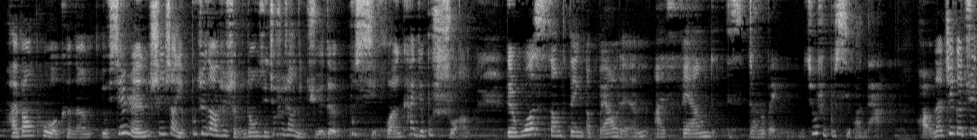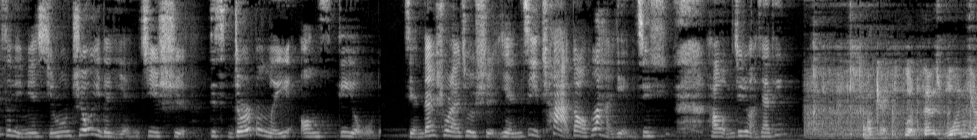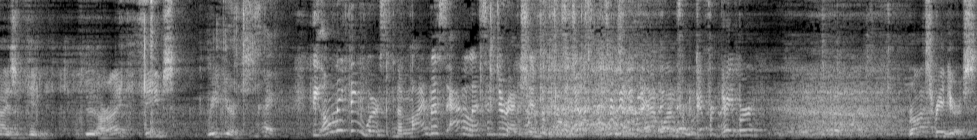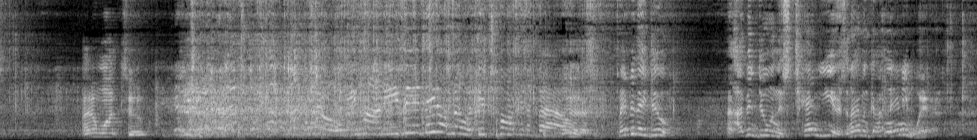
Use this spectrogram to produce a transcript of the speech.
还包括可能有些人身上也不知道是什么东西，就是让你觉得不喜欢，看着不爽。There was something about him I found disturbing，就是不喜欢他。 好，那这个句子里面形容 Joey 的演技是 disturbingly unskilled，简单说来就是演技差到辣眼睛。好，我们继续往下听。Okay, look, that is one guy's opinion. All right, Phoebs, read yours. Okay. The only thing worse than the mindless adolescent direction is just. Does anybody have one from a different paper? Ross, read yours. I don't want to Joey, honey, they, they don't know what they're talking about. Yeah, maybe they do. I- I've been doing this 10 years and I haven't gotten anywhere.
